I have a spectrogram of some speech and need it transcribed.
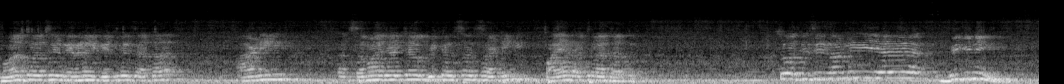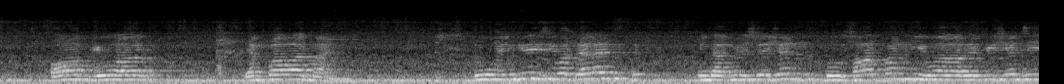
महत्त्वाचे निर्णय घेतले जातात आणि समाजाच्या विकासासाठी पाया रचला जातो. So this is only a beginning of your empowerment to increase your talent in the administration to sharpen your efficiency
